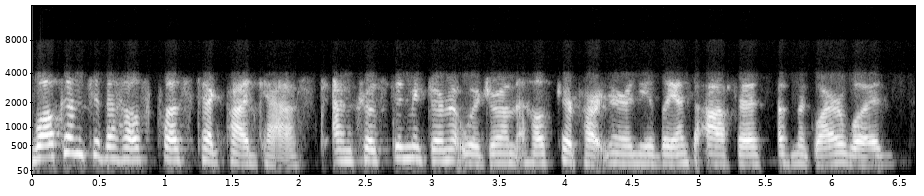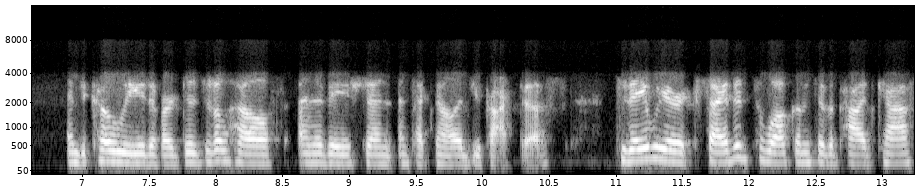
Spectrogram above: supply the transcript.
Welcome to the Health Plus Tech podcast. I'm Kristen McDermott Woodrum. I'm a healthcare partner in the Atlanta office of McGuireWoods and a co-lead of our digital health, innovation, and technology practice. Today, we are excited to welcome to the podcast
